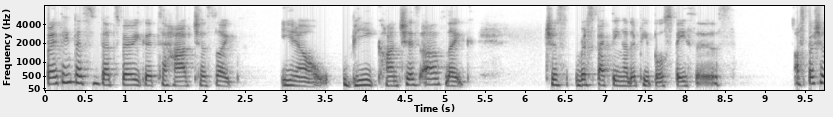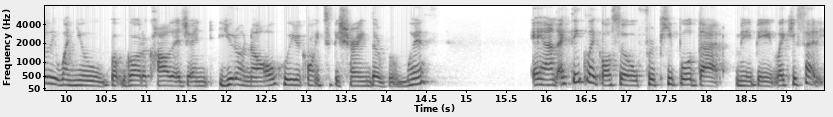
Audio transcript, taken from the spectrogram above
But I think that's that's very good to have just like, you know, be conscious of like just respecting other people's spaces. Especially when you go to college and you don't know who you're going to be sharing the room with. And i think like also for people that maybe like you said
